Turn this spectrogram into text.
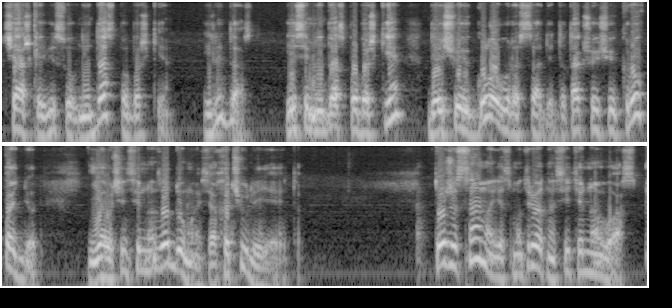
чашкой весов не даст по башке или даст? Если мне даст по башке, да еще и голову рассадит, да так, что еще и кровь пойдет, я очень сильно задумаюсь, а хочу ли я это? То же самое я смотрю относительно вас.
